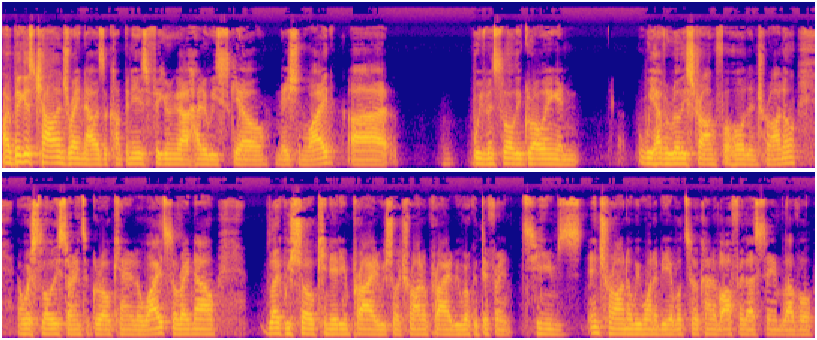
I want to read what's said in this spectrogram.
Our biggest challenge right now as a company is figuring out how do we scale nationwide. Uh, we've been slowly growing and we have a really strong foothold in Toronto and we're slowly starting to grow Canada wide. So right now, like we show Canadian pride, we show Toronto pride, we work with different teams in Toronto. We want to be able to kind of offer that same level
